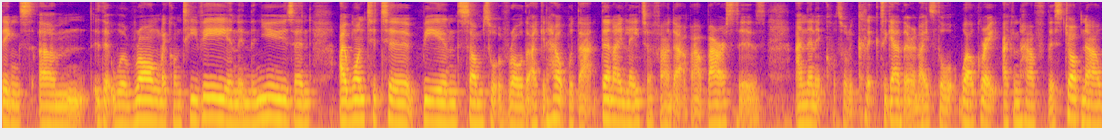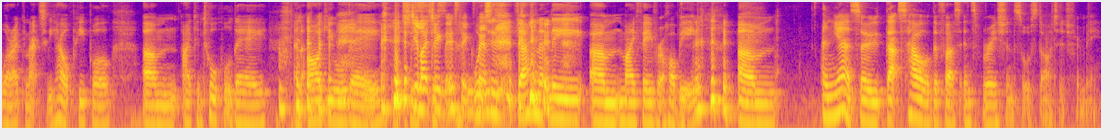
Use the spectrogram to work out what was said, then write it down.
things um, that were wrong like on tv and in the news and i wanted to be in some sort of role that i could help with that then i later found out about barristers and then it sort of clicked together and i thought well great i can have this job now where i can actually help people um, I can talk all day and argue all day. Do you like just, doing those things? Which then? is definitely um, my favorite hobby. Um, and yeah, so that's how the first inspiration sort of started for me.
